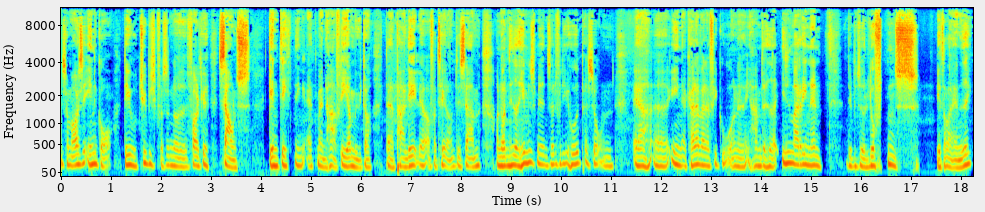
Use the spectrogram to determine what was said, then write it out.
som også indgår. Det er jo typisk for sådan noget folkesavns gendækning, at man har flere myter, der er parallelle og fortæller om det samme. Og når den hedder Himmelsmeden, så er det fordi hovedpersonen er øh, en af Kalevala-figurerne, ham der hedder Ilmarinen. Det betyder luftens et eller andet, ikke?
